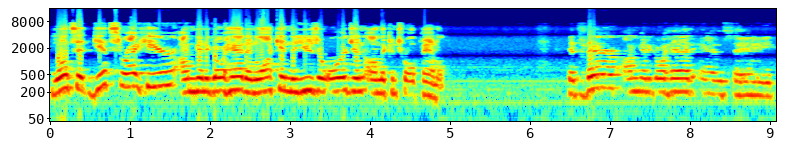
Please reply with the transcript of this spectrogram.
Once it gets right here, I'm going to go ahead and lock in the user origin on the control panel. It's there. I'm going to go ahead and say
